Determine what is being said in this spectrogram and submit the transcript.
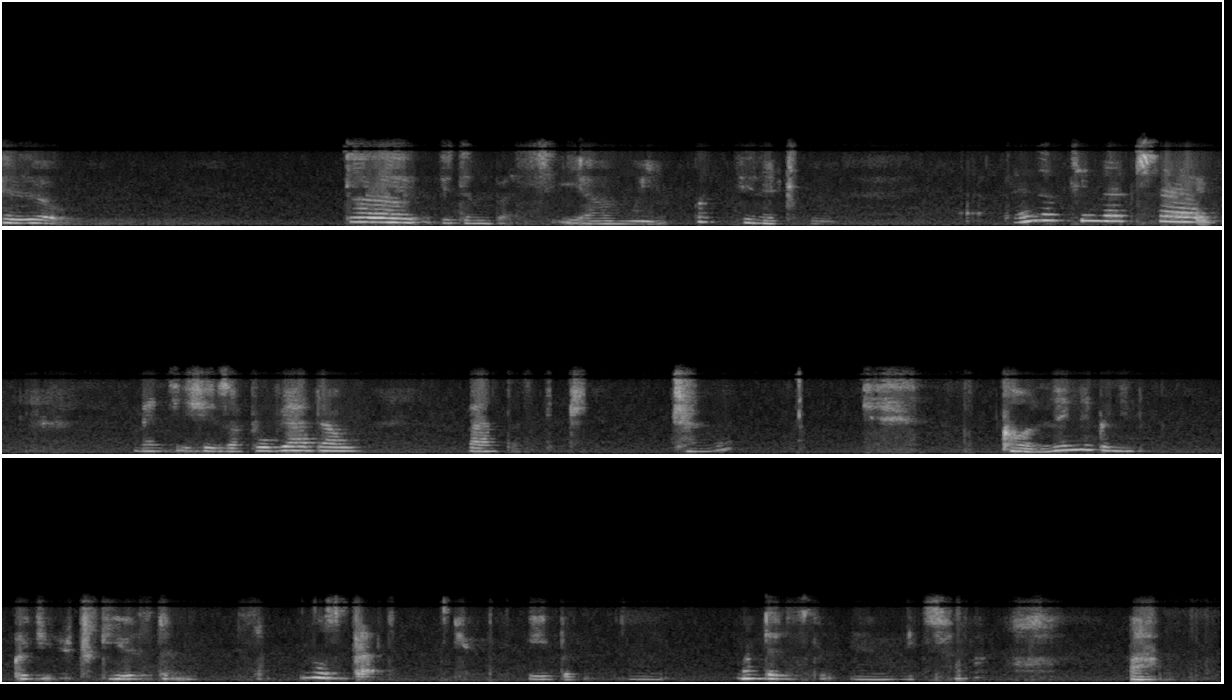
Hello. To witam Was ja w moim odcineczku. Ten odcineczek będzie się zapowiadał fantastycznie. Czemu? Kolejnego nie godzineczki jestem sam. No sprawdzę. I mm, mam teraz um, a,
